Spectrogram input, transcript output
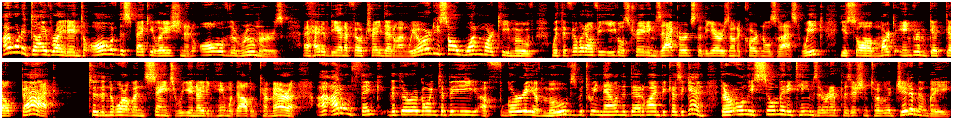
I want to dive right into all of the speculation and all of the rumors ahead of the NFL trade deadline. We already saw one marquee move with the Philadelphia Eagles trading Zach Ertz to the Arizona Cardinals last week. You saw Mark Ingram get dealt back to the New Orleans Saints, reuniting him with Alvin Kamara. I, I, don't think that there are going to be a flurry of moves between now and the deadline because, again, there are only so many teams that are in a position to legitimately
